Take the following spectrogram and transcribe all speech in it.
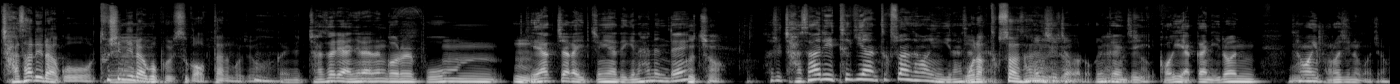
자살이라고 투신이라고 음. 볼 수가 없다는 거죠. 음. 그러니까 이제 자살이 아니라는 거를 보험 음. 계약자가 입증해야 되긴 하는데 그렇죠. 사실 자살이 특이한 특수한 상황이긴 하잖아요. 워낙 특수한 상황이죠. 현실적으로. 그러니까 네, 이제 그렇죠. 거의 약간 이런 상황이 벌어지는 거죠.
